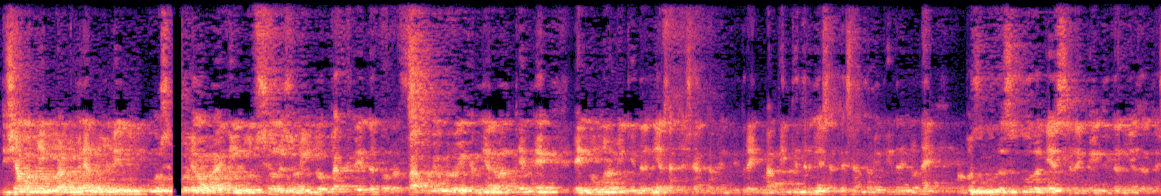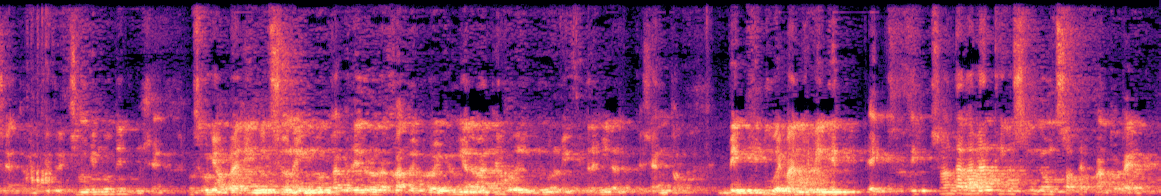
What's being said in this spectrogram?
Diciamo che in qualche maniera non deduco, se vogliamo parlare di induzione, sono indotto a crederlo per il fatto che quello che cammina davanti a me è il numero 23.723, ma 23.723 non è proprio sicuro, sicuro di essere il 23.723, diciamo che lo deduce, se vogliamo parlare di induzione indotto a crederlo dal fatto che quello che cammina davanti a voi è il numero 23.722, ma anche 20, e, e sono andato avanti così non so per quanto tempo.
